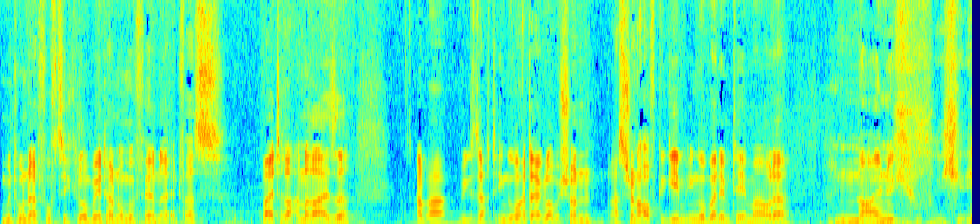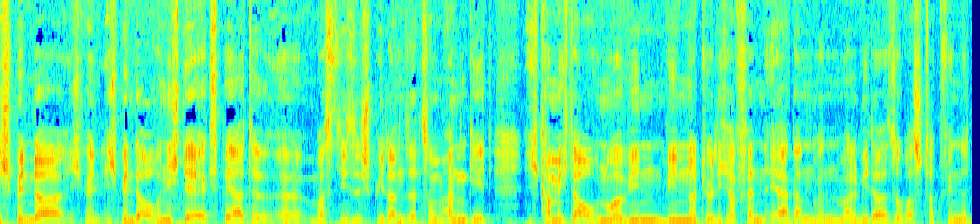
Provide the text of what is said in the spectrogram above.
mit 150 Kilometern ungefähr eine etwas weitere Anreise. Aber wie gesagt, Ingo hat da, glaube ich, schon. Hast du schon aufgegeben, Ingo, bei dem Thema, oder? Nein, ich, ich, ich, bin da, ich, bin, ich bin da auch nicht der Experte, äh, was diese Spielansetzung angeht. Ich kann mich da auch nur wie ein, wie ein natürlicher Fan ärgern, wenn mal wieder sowas stattfindet.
